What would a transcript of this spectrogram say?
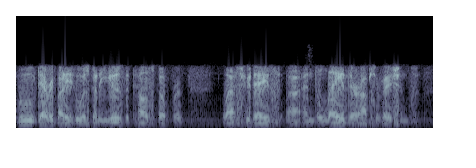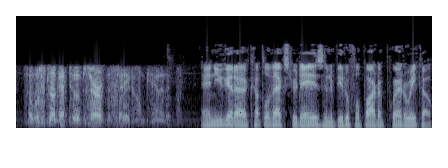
moved everybody who was going to use the telescope for the last few days uh, and delayed their observations. So we'll still get to observe the SETI at home candidates. And you get a couple of extra days in a beautiful part of Puerto Rico.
